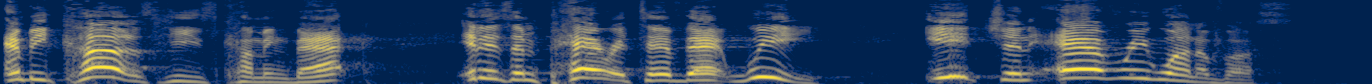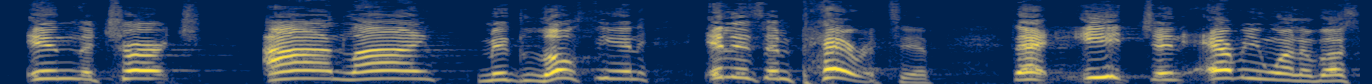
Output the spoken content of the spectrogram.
And because he's coming back, it is imperative that we, each and every one of us, in the church, online, Midlothian, it is imperative that each and every one of us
